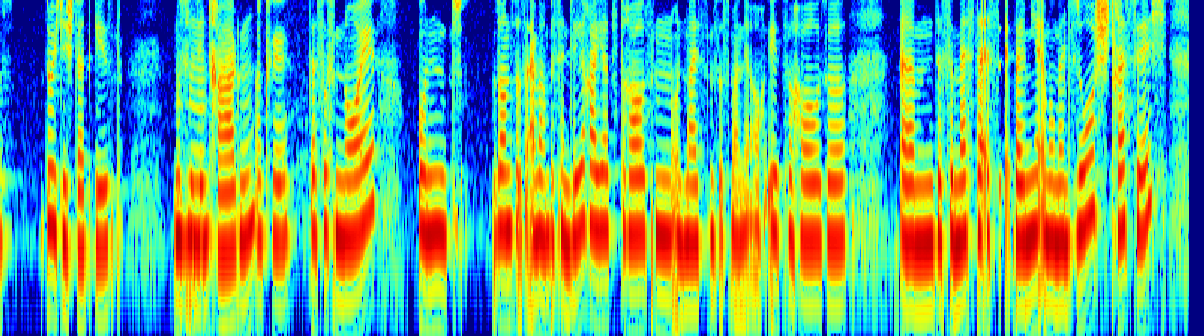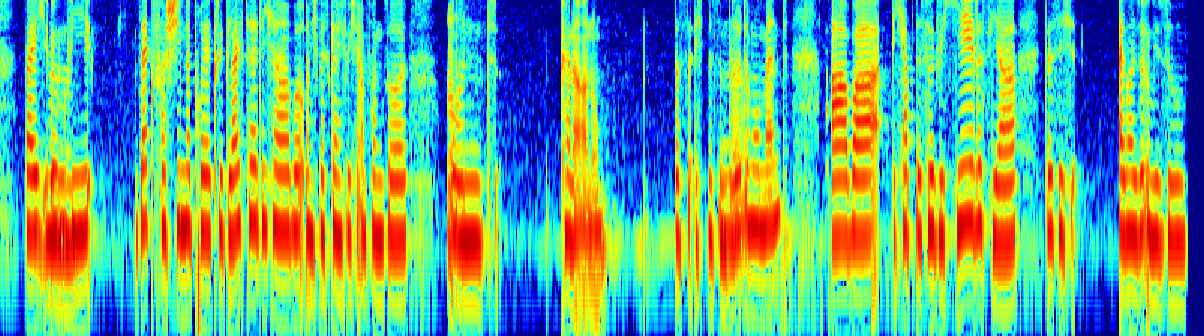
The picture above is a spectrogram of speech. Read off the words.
durch die Stadt gehst, musst mhm. du sie mhm. tragen. Okay. Das ist neu und sonst ist einfach ein bisschen leerer jetzt draußen und meistens ist man ja auch eh zu Hause. Ähm, das Semester ist bei mir im Moment so stressig, weil ich mhm. irgendwie sechs verschiedene Projekte gleichzeitig habe und ich weiß gar nicht, wo ich anfangen soll. Mhm. Und keine Ahnung. Das ist echt ein bisschen ja. blöd im Moment. Aber ich habe das wirklich jedes Jahr, dass ich einmal so irgendwie so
